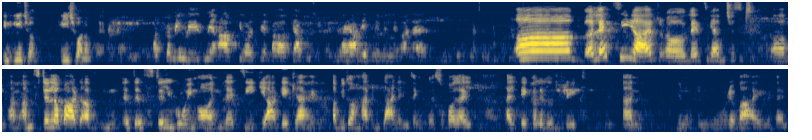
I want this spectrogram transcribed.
in each of each one of them. Upcoming days में आपकी ओर से अ, क्या कुछ नया देखने मिलने वाला है Uh, let's see, yaar. Uh, let's see. I've just um, I'm, I'm still a part. Um, it is still going on. Let's see कि आगे क्या है. अभी तो I haven't planned anything. First of all, I'll I'll take a little break and you know renew, revive, and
